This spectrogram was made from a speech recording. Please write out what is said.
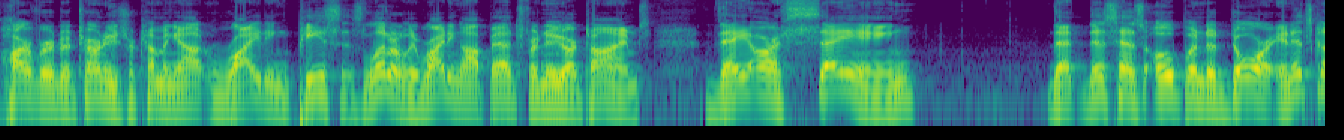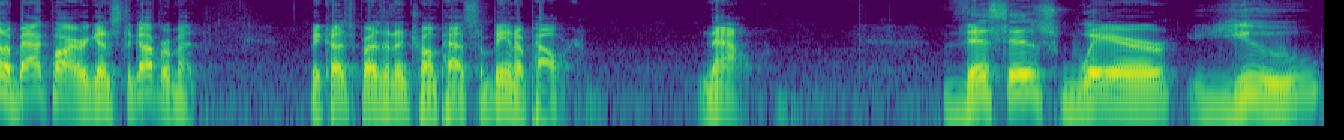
Harvard attorneys are coming out and writing pieces, literally writing op eds for New York Times, they are saying that this has opened a door and it's going to backfire against the government because President Trump has subpoena power. Now, this is where you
